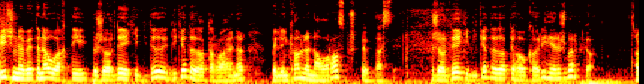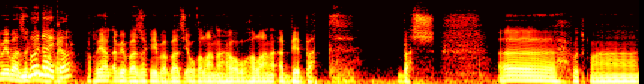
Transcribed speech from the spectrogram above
هیچ نەبێتن ئەو وەختی بژاردەیەکی دیدە- دیکە دەداتە ڕاهێنەر بلینکام لە ناوەڕاست پشت پێ ببەستێ بژاردەیەکی دیکە دەداتێ هاوکاری هێرش بەر بکات ئەبێ بۆ بازەکەی نایکا؟ بەڕێک. ڕیال ئەبێ بازەکەی بە بازی ئەو هەڵانە هەوە و هەڵانە ئەبێ بات باش ئە، وتمان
